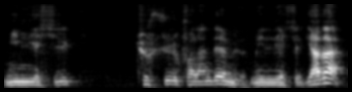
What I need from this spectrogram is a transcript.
milliyetçilik, Türkçülük falan demiyor. Milliyetçilik ya da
